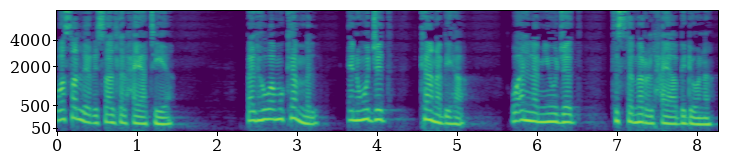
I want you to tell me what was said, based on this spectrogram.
وصل لرسالته الحياتية. بل هو مكمل إن وجد كان بها وأن لم يوجد تستمر الحياة بدونه.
